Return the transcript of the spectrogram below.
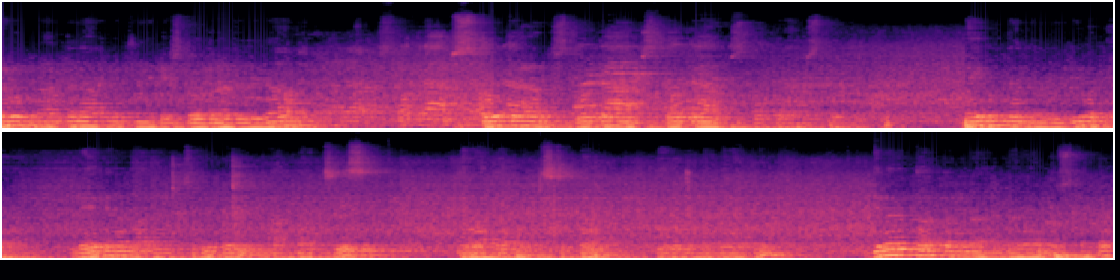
ప్రభు ప్రార్థన ఆలకించినందుకు స్తోత్రాలుగా స్తోత్రం స్తోత్రం స్తోత్రం స్తోత్రం స్తోత్రం బైబిల్ గ్రంథం నుండి ఒక లేఖన భాగం చదువుకొని ప్రార్థన చేసి తర్వాత ప్రతిష్ఠిద్దాం దేవుని మందిరాన్ని దినవృత్తాంతముల పుస్తకం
